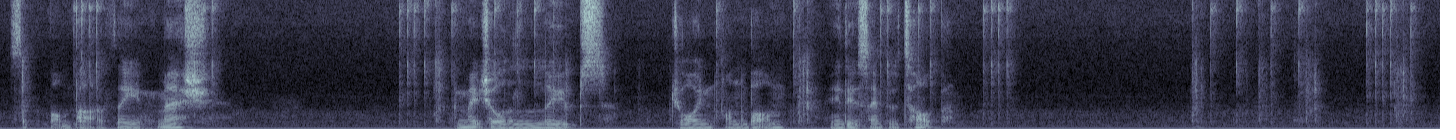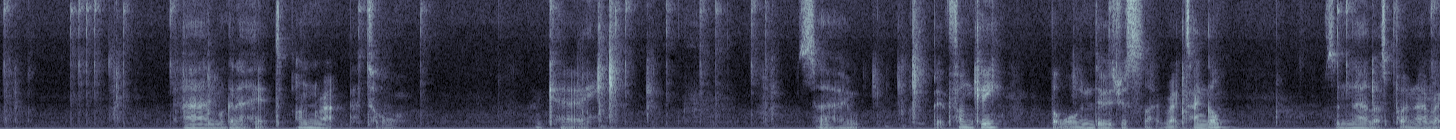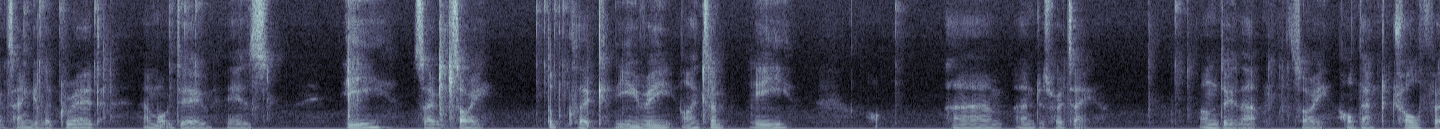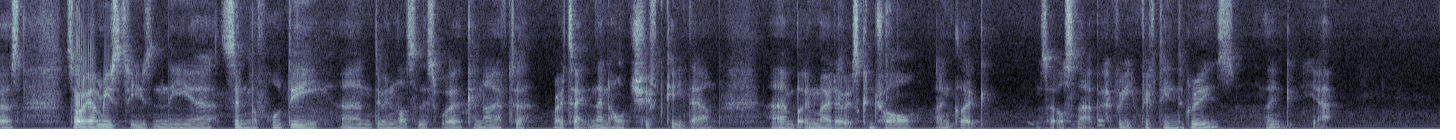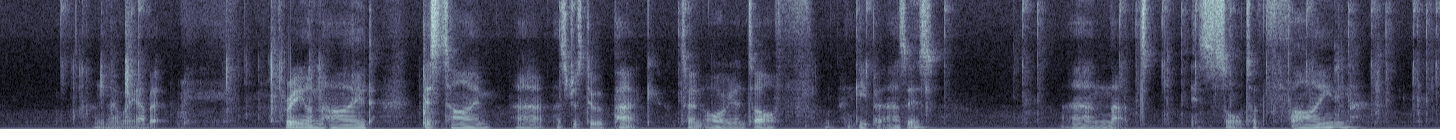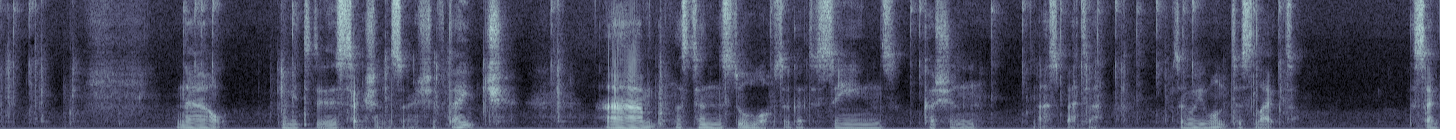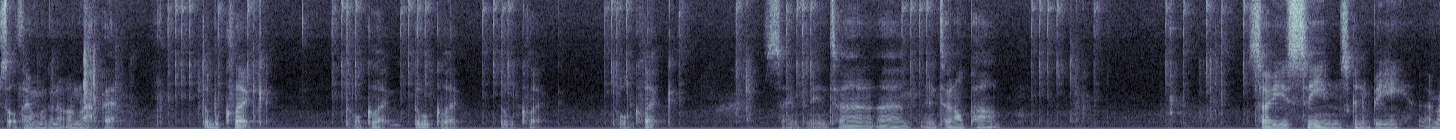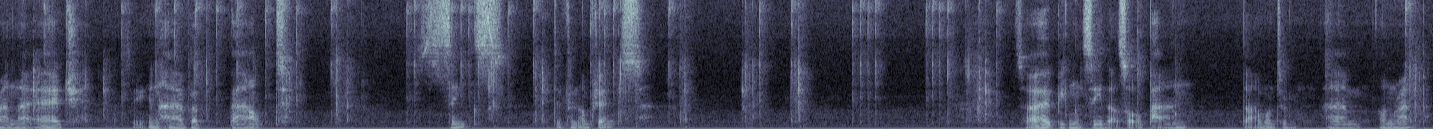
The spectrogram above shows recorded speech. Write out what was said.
select the bottom part of the mesh, and make sure the loops join on the bottom. And you do the same for the top. And we're going to hit unwrap tool. Okay. So, a bit funky, but what we're going to do is just select rectangle. So now let's put in a rectangular grid, and what we do is E, so sorry, double click the UV item, E, um, and just rotate. Undo that, sorry, hold down control first. Sorry, I'm used to using the uh, Cinema 4D and doing lots of this work, and I have to rotate and then hold shift key down. Um, but in Modo it's control and click. So it'll snap every 15 degrees, I think, yeah. And there we have it. Three on hide. This time, uh, let's just do a pack, turn orient off and keep it as is. And that is sort of fine. Now we need to do this section, so Shift H. Um, let's turn the stool off, so go to Scenes, Cushion, that's better. So we want to select the same sort of thing, we're going to unwrap it. Double click, double click, double click, double click, double click. Same for the inter um, internal part. So your seam's going to be around that edge So you can have about six different objects. So I hope you can see that sort of pattern that I want to um, unwrap.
